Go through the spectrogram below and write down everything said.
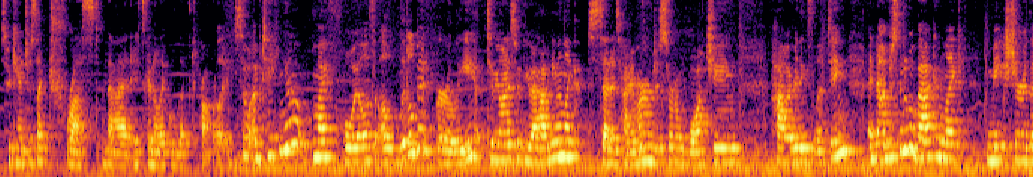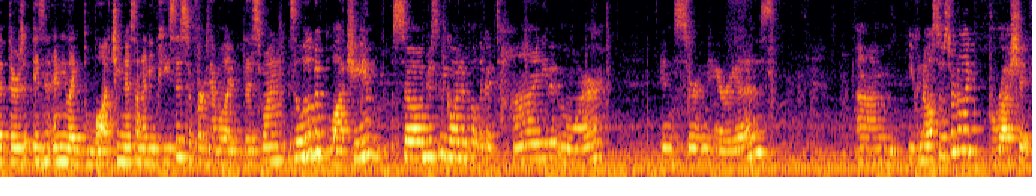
So we can't just like trust that it's gonna like lift properly. So I'm taking out my foils a little bit early. To be honest with you, I haven't even like set a timer. I'm just sort of watching how everything's lifting. And now I'm just gonna go back and like make sure that there isn't any like blotchiness on any pieces. So for example, like this one is a little bit blotchy. So I'm just gonna go in and put like a tiny bit more in certain areas. Um, you can also sort of like brush it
